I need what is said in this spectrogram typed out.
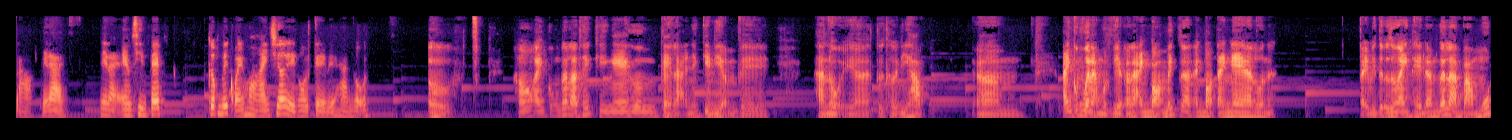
đó thế là nên là em xin phép cướp mic của anh Hoàng Anh trước để ngồi kể về Hà Nội. Ừ không anh cũng rất là thích khi nghe Hương kể lại những kỷ niệm về Hà Nội uh, từ thời đi học. Um, anh cũng vừa làm một việc đó là anh bỏ mic ra anh bỏ tai nghe luôn à. Tại vì tự dưng anh thấy đang rất là vào mút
